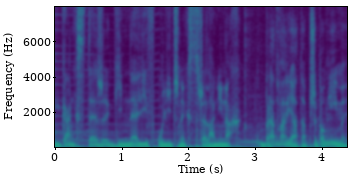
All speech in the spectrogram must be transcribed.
Gangsterzy ginęli w ulicznych strzelaninach. Brat wariata, przypomnijmy.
